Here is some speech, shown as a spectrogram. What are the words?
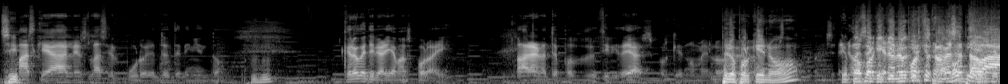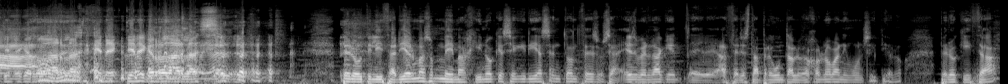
Sí. Más que al slasher puro y entretenimiento. Creo que tiraría más por ahí. Ahora no te puedo decir ideas porque no me lo. ¿Pero por qué no? ¿Qué No, pasa? ¿Que no me he puesto- no tiene que rodarlas. tiene, tiene que rodarlas. Pero utilizarías más, me imagino que seguirías entonces, o sea, es verdad que eh, hacer esta pregunta a lo mejor no va a ningún sitio, ¿no? Pero quizá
